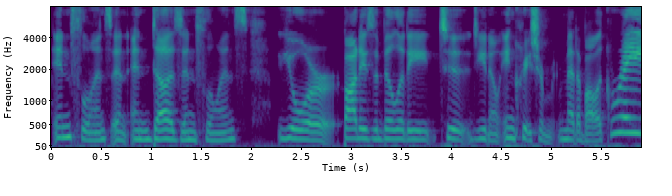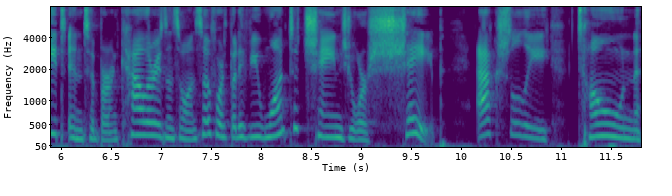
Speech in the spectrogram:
influence and, and does influence your body's ability to, you know, increase your metabolic rate and to burn calories and so on and so forth. But if you want to change your shape, actually tone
